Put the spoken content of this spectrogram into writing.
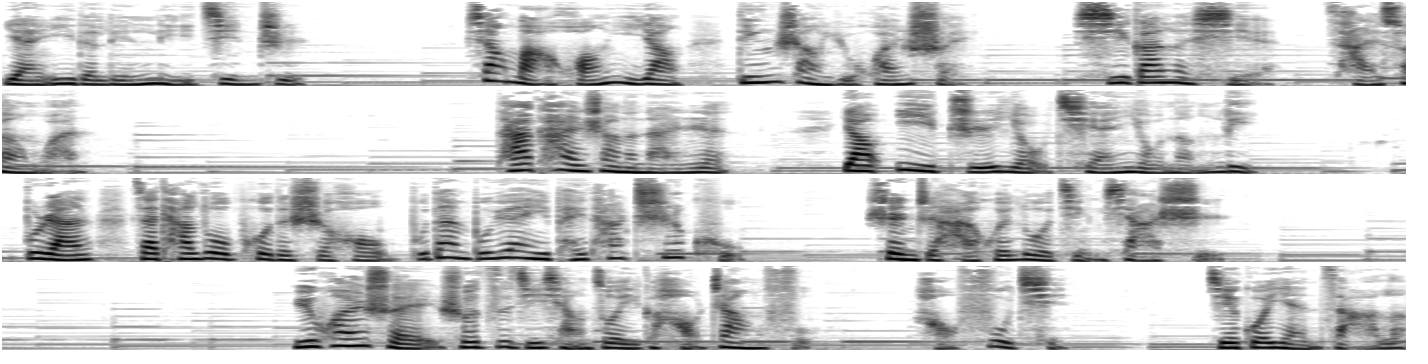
演绎的淋漓尽致，像蚂蟥一样盯上余欢水，吸干了血才算完。他看上的男人，要一直有钱有能力，不然在他落魄的时候，不但不愿意陪他吃苦，甚至还会落井下石。余欢水说自己想做一个好丈夫。好父亲，结果演砸了。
